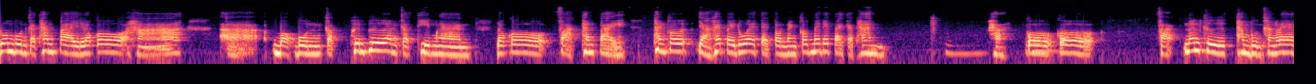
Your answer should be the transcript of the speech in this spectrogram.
ร่วมบุญกับท่านไป แล้วก็หาอบอกบุญกับเพื่อนๆกับทีมงาน แล้วก็ฝากท่านไป ท่านก็อยากให้ไปด้วย แต่ตอนนั้นก็ไม่ได้ไปกับท่าน ค่ะ ก็อืมก็ฝากนั่นคือทำบุญครั้งแรก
